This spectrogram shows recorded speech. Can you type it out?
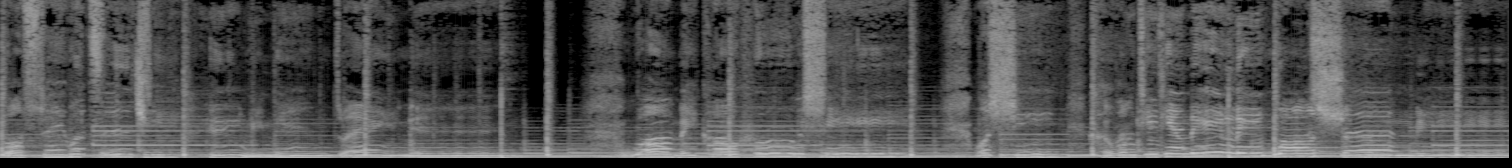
破碎我自己，与你面对面。我每口呼吸，我心渴望体贴你，令我生命。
